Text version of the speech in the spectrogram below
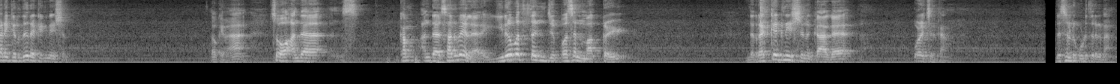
கிடைக்கிறது ரெக்கக்னேஷன் ஓகேவா ஸோ அந்த கம் அந்த சர்வேல இருபத்தஞ்சு பர்சன்ட் மக்கள் இந்த ரெக்கக்னிஷனுக்காக உழைச்சிருக்காங்க. ரிசல்ட் கொடுத்துருக்குறாங்க.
